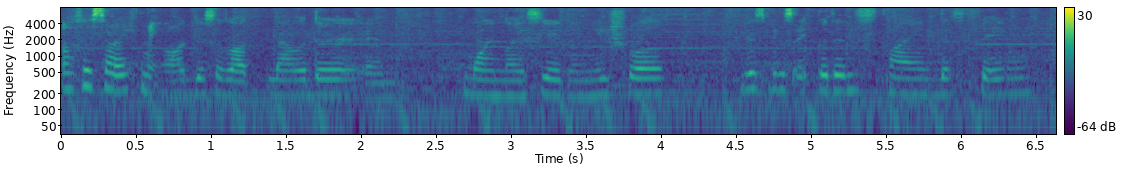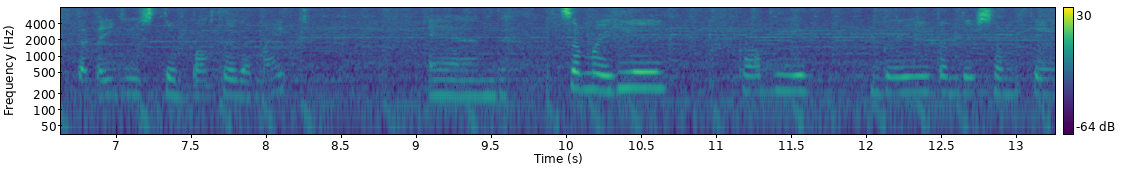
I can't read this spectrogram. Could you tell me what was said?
Also, sorry if my audio is a lot louder and more noisier than usual. Just because I couldn't find the thing that I used to buffer the mic. And somewhere here, probably buried under something,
